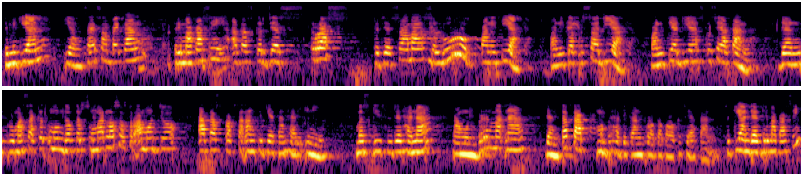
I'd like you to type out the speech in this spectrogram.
Demikian yang saya sampaikan. Terima kasih atas kerja keras kerjasama seluruh panitia, panitia persadia, panitia dinas kesehatan, dan Rumah Sakit Umum Dr. Sumarno Sostro Amojo atas pelaksanaan kegiatan hari ini. Meski sederhana, namun bermakna dan tetap memperhatikan protokol kesehatan. Sekian dan terima kasih.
